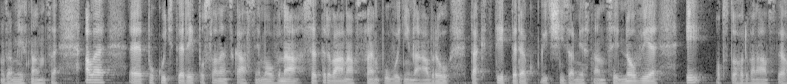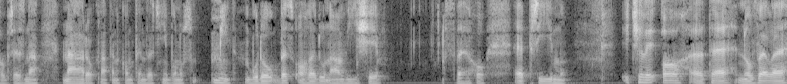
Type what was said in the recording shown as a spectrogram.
zaměstnance. Ale eh, pokud tedy poslanecká sněmovna se trvá na svém původním návrhu, tak ty pedagogiční zaměstnanci nově i od toho 12. března nárok na ten kompenzační bonus mít budou bez ohledu na výši svého eh, příjmu. Čili o e, té novele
